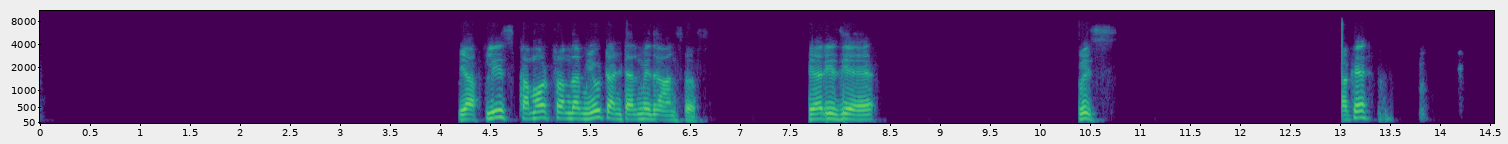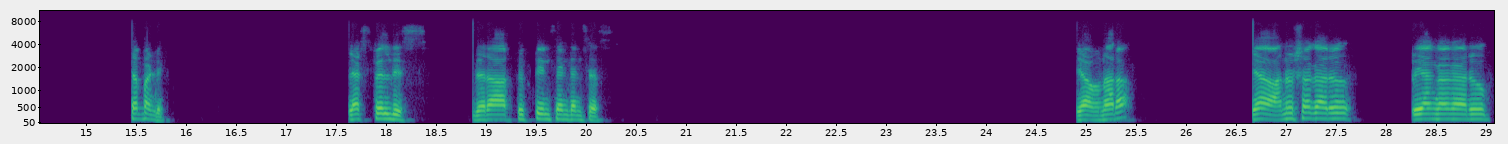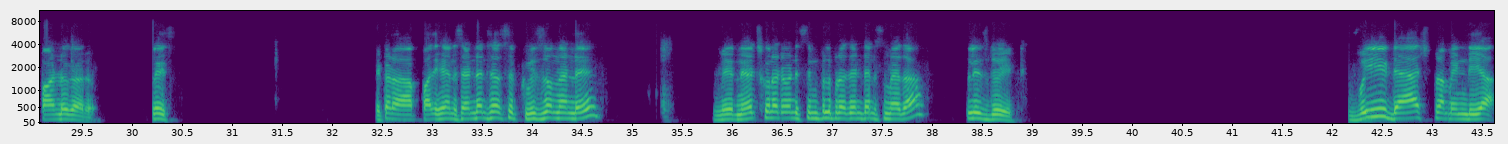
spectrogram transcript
yeah please come out from the mute and tell me the answers here is a quiz okay చెప్పండి let's fill this there are fifteen sentences yeah ఉన్నారా yeah Anusha గారు ప్రియాంక గారు పాండు గారు please ఇక్కడ పదిహేను sentences quiz ఉందండి మీరు నేర్చుకున్నటువంటి సింపుల్ ప్రజెంటెన్స్ మీద please do it we dash from India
